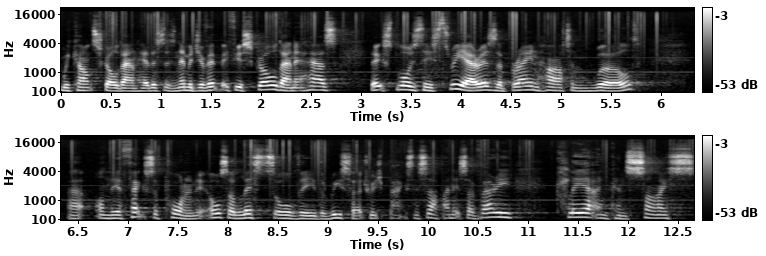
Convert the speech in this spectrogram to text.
we can't scroll down here. This is an image of it. But if you scroll down, it has it explores these three areas: the brain, heart, and world. Uh, on the effects of porn, and it also lists all the, the research which backs this up, and it's a very clear and concise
